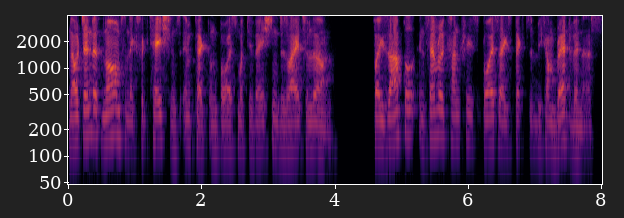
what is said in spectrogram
Now, gendered norms and expectations impact on boys' motivation, desire to learn. For example, in several countries, boys are expected to become breadwinners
